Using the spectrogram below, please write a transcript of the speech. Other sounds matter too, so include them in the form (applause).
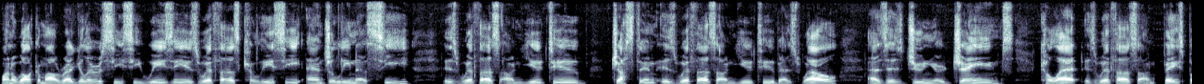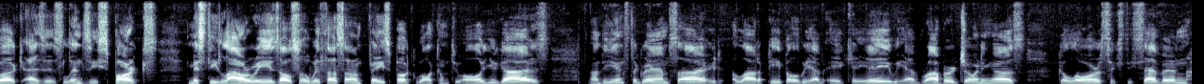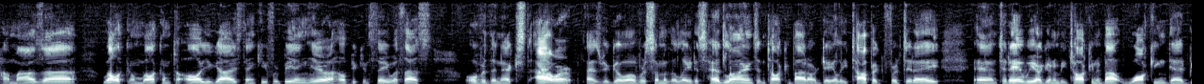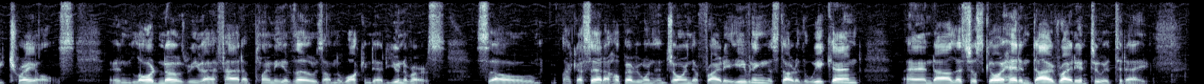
Want to welcome our regulars. CC Weezy is with us. Khaleesi Angelina C is with us on YouTube. Justin is with us on YouTube as well, as is Junior James. Colette is with us on Facebook, as is Lindsay Sparks. Misty Lowry is also with us on Facebook. Welcome to all you guys. On the Instagram side, a lot of people. We have AKA, we have Robert joining us, Galore67, Hamaza. Welcome, welcome to all you guys. Thank you for being here. I hope you can stay with us over the next hour as we go over some of the latest headlines and talk about our daily topic for today. And today we are going to be talking about Walking Dead betrayals. And Lord knows we have had a plenty of those on the Walking Dead universe. So, like I said, I hope everyone's enjoying their Friday evening, the start of the weekend. And uh, let's just go ahead and dive right into it today.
